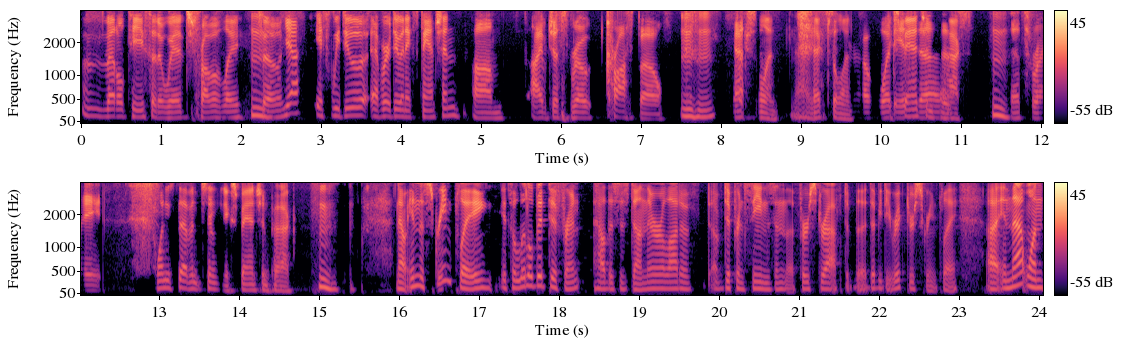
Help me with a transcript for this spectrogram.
metal piece and a winch, probably. Hmm. So yeah, if we do ever do an expansion, um, I've just wrote crossbow. mm-hmm. Excellent. Nice. Excellent. What Expansion pack. Hmm. That's right. 2017 expansion pack. Now, in the screenplay, it's a little bit different how this is done. There are a lot of, of different scenes in the first draft of the W.D. Richter screenplay. Uh, in that one,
